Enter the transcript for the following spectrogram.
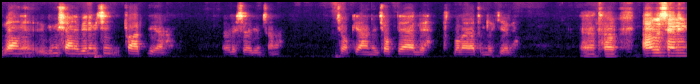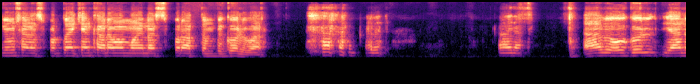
Yani Gümüşhane benim için farklı ya. Öyle söyleyeyim sana. Çok yani çok değerli futbol hayatımdaki yeri. Evet abi. Abi senin Gümüşhane Spor'dayken Kahramanmaraş Spor'a attığın bir gol var. evet. Aynen. Abi o gol yani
